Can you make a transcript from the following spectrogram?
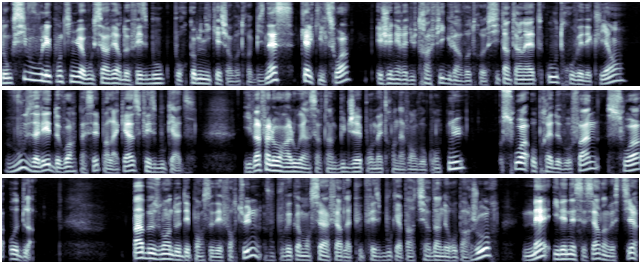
Donc si vous voulez continuer à vous servir de Facebook pour communiquer sur votre business, quel qu'il soit, et générer du trafic vers votre site internet ou trouver des clients, vous allez devoir passer par la case Facebook Ads. Il va falloir allouer un certain budget pour mettre en avant vos contenus, soit auprès de vos fans, soit au-delà. Pas besoin de dépenser des fortunes, vous pouvez commencer à faire de la pub Facebook à partir d'un euro par jour, mais il est nécessaire d'investir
